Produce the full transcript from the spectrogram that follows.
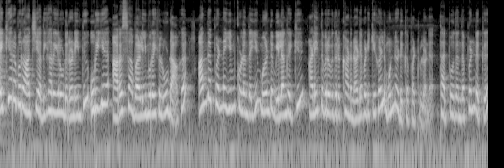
ஐக்கிய அரபு ஆட்சி அதிகாரிகளுடன் இணைந்து உரிய அரச வழிமுறைகளூடாக அந்த பெண்ணையும் குழந்தையும் மீண்டும் இலங்கைக்கு அழைத்து வருவதற்கான நடவடிக்கைகள் முன்னெடுக்கப்பட்டுள்ளன. தற்போது அந்த பெண்ணுக்கு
